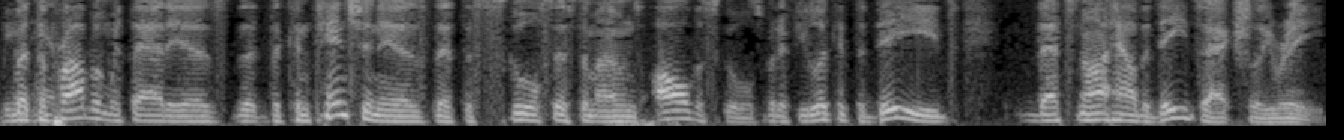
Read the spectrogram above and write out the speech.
But the problem with that is that the contention is that the school system owns all the schools. But if you look at the deeds, that's not how the deeds actually read.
